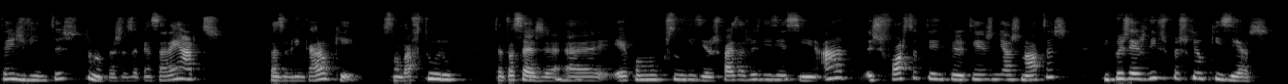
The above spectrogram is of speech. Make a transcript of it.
tens 20, tu não estás a pensar em artes, estás a brincar o quê? Isso não dá futuro. Portanto, ou seja, uhum. uh, é como eu costumo dizer, os pais às vezes dizem assim, ah, esforça-te, tens as melhores notas e depois és livre para escolher o que quiseres.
